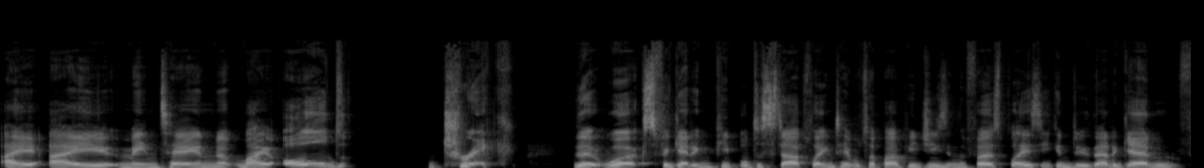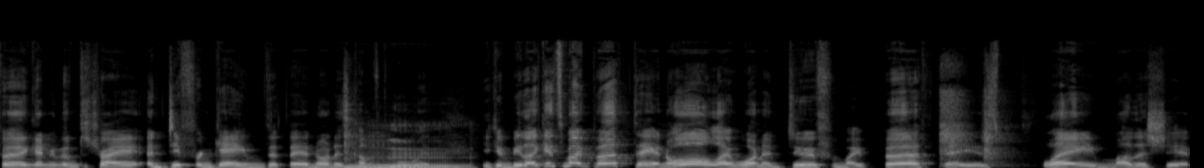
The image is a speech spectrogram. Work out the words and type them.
I I maintain my old trick that works for getting people to start playing tabletop RPGs in the first place. You can do that again for getting them to try a different game that they're not as comfortable with. Mm. You can be like, "It's my birthday, and all I want to do for my birthday is play Mothership,"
